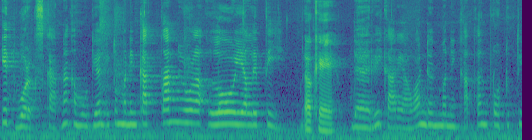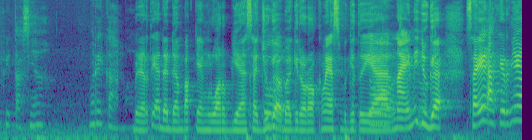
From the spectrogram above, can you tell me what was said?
it works karena kemudian itu meningkatkan lo- loyalty Oke. dari karyawan dan meningkatkan produktivitasnya mereka. Berarti ada dampak yang luar biasa Betul. juga bagi Roroknes begitu ya. Betul, Nah, ini betul. juga saya akhirnya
